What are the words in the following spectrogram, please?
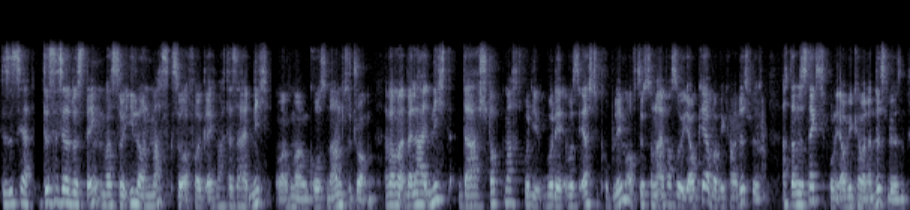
das ist ja, das ist ja das Denken, was so Elon Musk so erfolgreich macht, dass er halt nicht, um einfach mal einen großen Namen zu droppen, mal, weil er halt nicht da Stopp macht, wo, die, wo, der, wo das erste Problem auftritt, sondern einfach so, ja okay, aber wie kann man das lösen? Ach, dann das nächste Problem, ja, wie kann man dann das lösen?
